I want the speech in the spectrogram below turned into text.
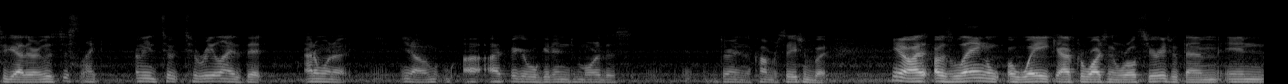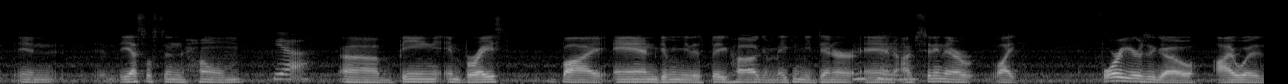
together. It was just like I mean to to realize that I don't want to you know I, I figure we'll get into more of this during the conversation, but you know, I, I was laying awake after watching the World Series with them in in, the Esselstyn home, Yeah. uh, being embraced by Ann, giving me this big hug and making me dinner, and Mhm. I'm sitting there like. Four years ago, I was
